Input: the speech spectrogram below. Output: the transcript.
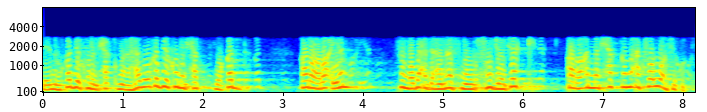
لأنه قد يكون الحق مع هذا وقد يكون الحق. وقد أرى رأيا ثم بعد أن أسمع حججك أرى أن الحق معك فأوافقك.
